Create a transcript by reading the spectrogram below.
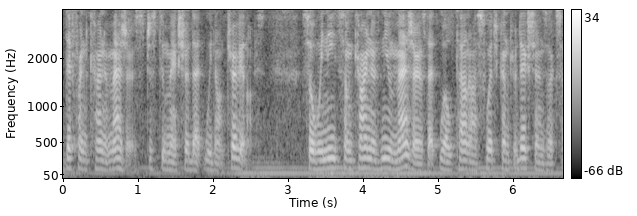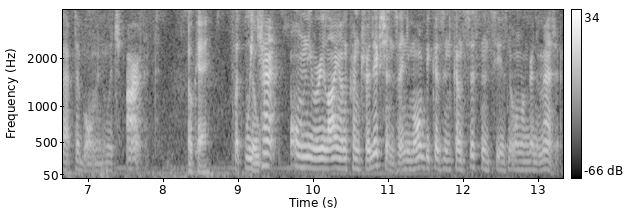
different kind of measures just to make sure that we don't trivialize. So we need some kind of new measures that will tell us which contradictions are acceptable and which aren't. Okay. But we can't only rely on contradictions anymore because inconsistency is no longer the measure.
